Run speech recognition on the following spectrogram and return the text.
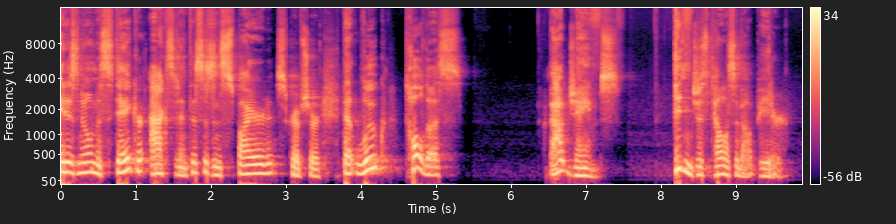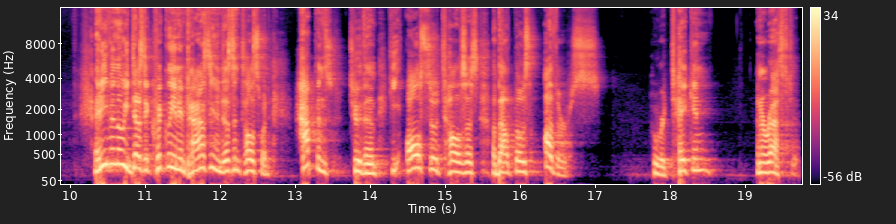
It is no mistake or accident. This is inspired scripture that Luke told us about James, didn't just tell us about Peter. And even though he does it quickly and in passing and doesn't tell us what happens to them, he also tells us about those others who were taken and arrested.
